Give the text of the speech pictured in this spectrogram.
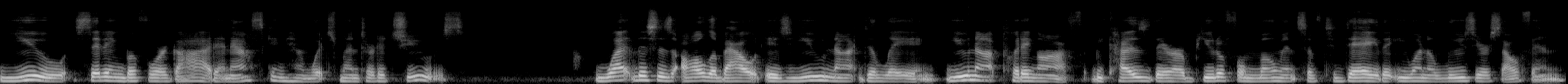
you sitting before God and asking Him which mentor to choose. What this is all about is you not delaying, you not putting off because there are beautiful moments of today that you want to lose yourself in.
